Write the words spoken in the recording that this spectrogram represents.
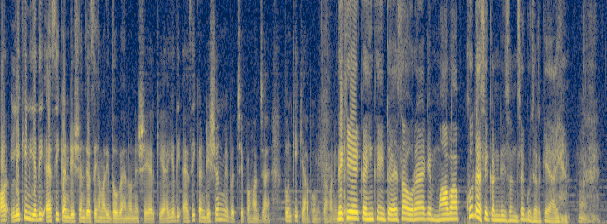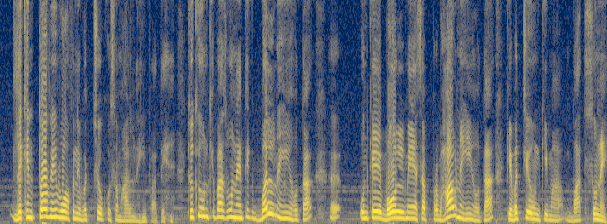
और लेकिन यदि ऐसी कंडीशन जैसे हमारी दो बहनों ने शेयर किया है यदि ऐसी कंडीशन में बच्चे पहुँच जाएँ तो उनकी क्या भूमिका होनी देखिए कहीं कहीं तो ऐसा हो रहा है कि माँ बाप खुद ऐसी कंडीशन से गुजर के आए हैं। हम्म, हम्म, लेकिन तो भी वो अपने बच्चों को संभाल नहीं पाते हैं क्योंकि उनके पास वो नैतिक बल नहीं होता उनके बोल में ऐसा प्रभाव नहीं होता कि बच्चे उनकी माँ बात सुने।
